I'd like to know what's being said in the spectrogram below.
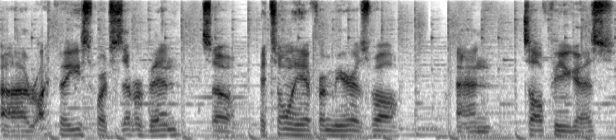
uh, Rocket League Esports has ever been. So it's only up from here as well, and it's all for you guys.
